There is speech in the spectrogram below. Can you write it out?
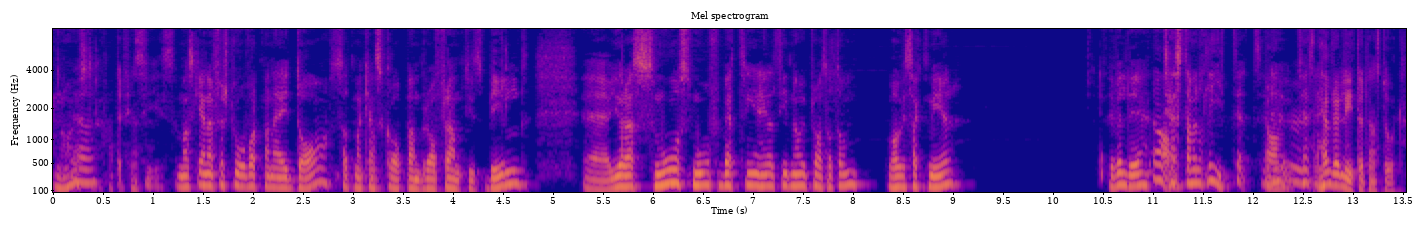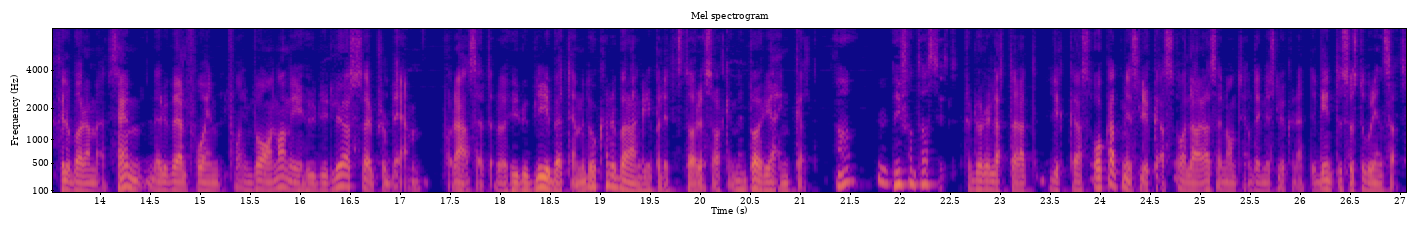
Ja, just Ja. det. Att det finns. Precis. Man ska gärna förstå vart man är idag så att man kan skapa en bra framtidsbild. Eh, göra små, små förbättringar hela tiden har vi pratat om. Vad har vi sagt mer? Det är väl det. Ja. Testa med något litet. Ja? Testa. hellre litet än stort till att börja med. Sen när du väl får in, får in vanan i hur du löser problem på det här sättet och hur du blir bättre, men då kan du börja angripa lite större saker, men börja enkelt. Ja, det är fantastiskt. För då är det lättare att lyckas och att misslyckas och lära sig någonting om det misslyckandet. Det blir inte så stor insats.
